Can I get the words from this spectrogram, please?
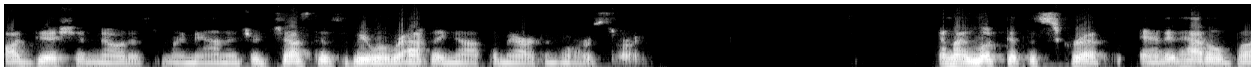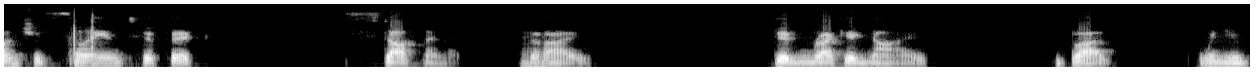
audition notice from my manager just as we were wrapping up American Horror Story. And I looked at the script and it had a bunch of scientific stuff in it mm-hmm. that I didn't recognize. But when you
